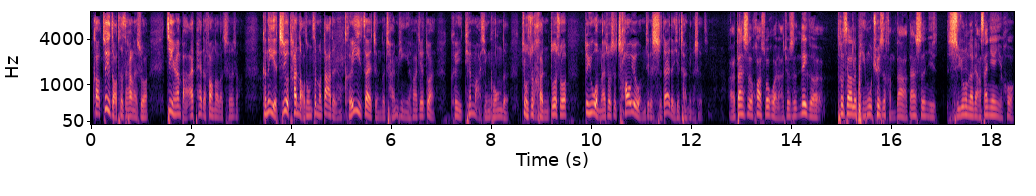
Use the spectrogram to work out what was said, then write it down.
靠最早特斯拉来说，竟然把 iPad 放到了车上，可能也只有他脑洞这么大的人，可以在整个产品研发阶段可以天马行空的做出很多说对于我们来说是超越我们这个时代的一些产品的设计。啊，但是话说回来，就是那个特斯拉的屏幕确实很大，但是你使用了两三年以后，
